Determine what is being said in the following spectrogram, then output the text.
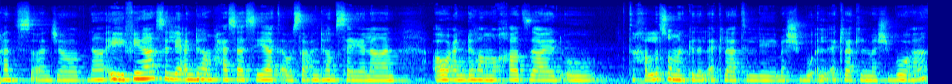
هذا السؤال جاوبناه إي في ناس اللي عندهم حساسيات أو صار عندهم سيلان أو عندهم مخاط زايد وتخلصوا من كل الأكلات اللي مشبو الأكلات المشبوهة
